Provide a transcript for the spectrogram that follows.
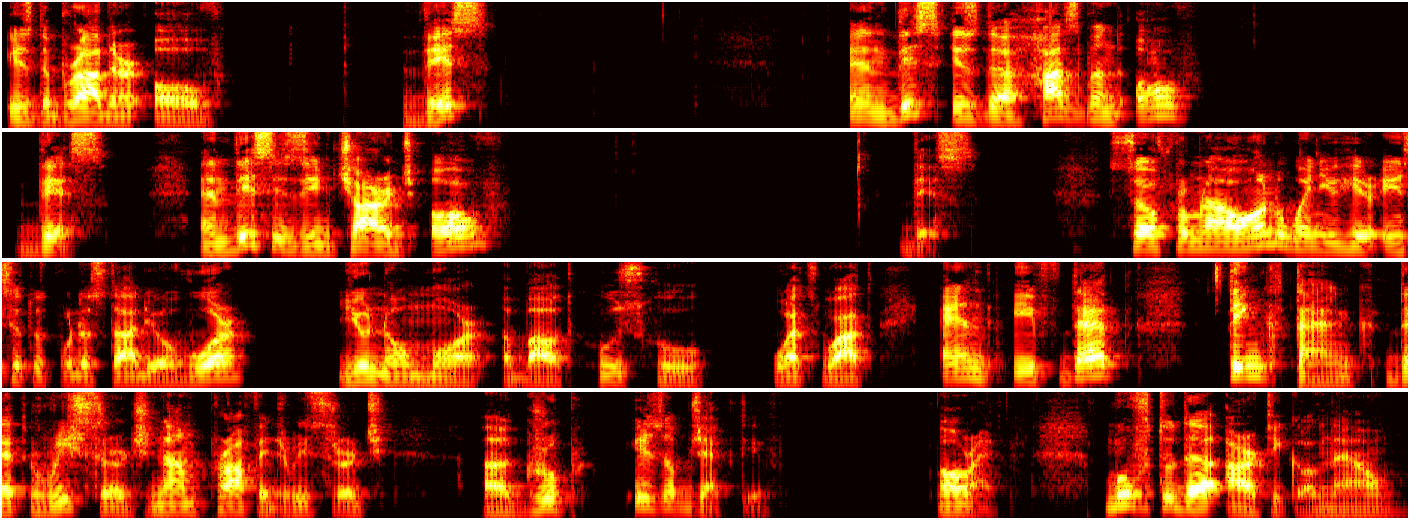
is the brother of this, and this is the husband of this, and this is in charge of this. So from now on, when you hear Institute for the Study of War, you know more about who's who, what's what, and if that think tank, that research, non-profit research uh, group is objective. All right, move to the article now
